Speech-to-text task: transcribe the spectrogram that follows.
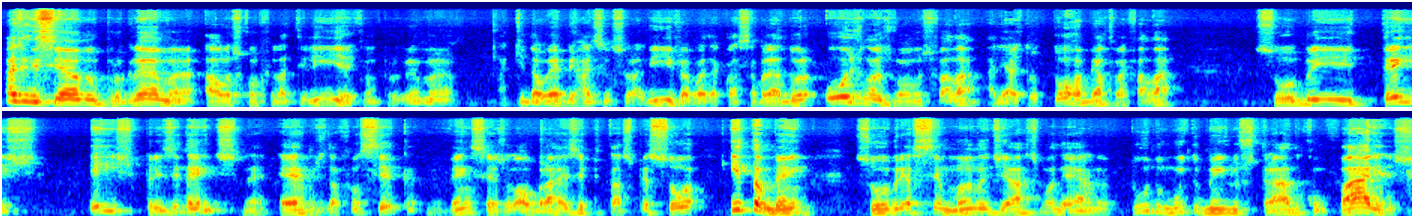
Mas iniciando o programa Aulas com Filatelia, que é um programa aqui da Web Rádio Censura Livre, a voz da classe trabalhadora, hoje nós vamos falar, aliás, o doutor Roberto vai falar, sobre três ex-presidentes, né? Hermes da Fonseca, Venceslau Braz, Epitácio Pessoa, e também sobre a Semana de Arte Moderna. Tudo muito bem ilustrado, com várias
